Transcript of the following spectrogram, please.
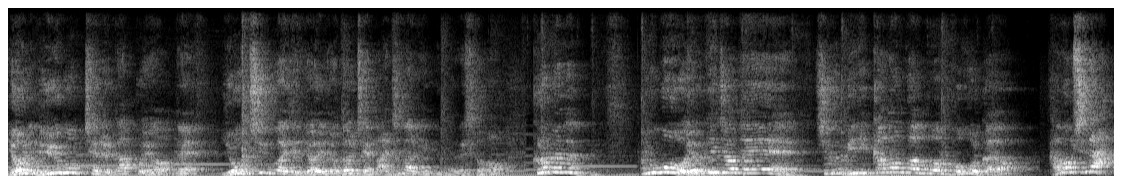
17채를 깠고요. 네, 요 친구가 이제 18채 마지막입니다. 그래서 그러면은 요거 열기 전에 지금 미리 까놓은 거 한번 보고 올까요? 가봅시다!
